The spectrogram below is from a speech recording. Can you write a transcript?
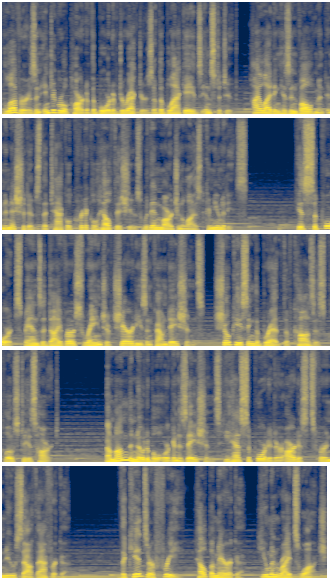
Glover is an integral part of the board of directors of the Black AIDS Institute, highlighting his involvement in initiatives that tackle critical health issues within marginalized communities. His support spans a diverse range of charities and foundations, showcasing the breadth of causes close to his heart. Among the notable organizations he has supported are Artists for a New South Africa. The Kids Are Free, Help America, Human Rights Watch,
